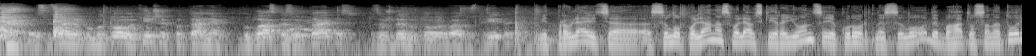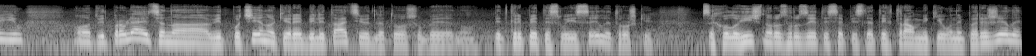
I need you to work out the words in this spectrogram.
е, соціально-побутових інших питаннях, будь ласка, звертайтесь, завжди готовий вас зустріти. Відправляються село Поляна, Свалявський район, це є курортне село, де багато санаторіїв. От, відправляються на відпочинок і реабілітацію для того, щоб ну, підкріпити свої сили, трошки психологічно розгрузитися після тих травм, які вони пережили.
